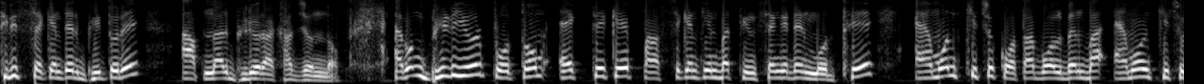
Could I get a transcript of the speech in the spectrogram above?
তিরিশ সেকেন্ডের ভিতরে আপনার ভিডিও রাখার জন্য। এবং ভিডিওর প্রথম এক থেকে পাঁচ সেকেন্ড কিংবা তিন সেকেন্ডের মধ্যে এমন কিছু কথা বলবেন বা এমন কিছু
